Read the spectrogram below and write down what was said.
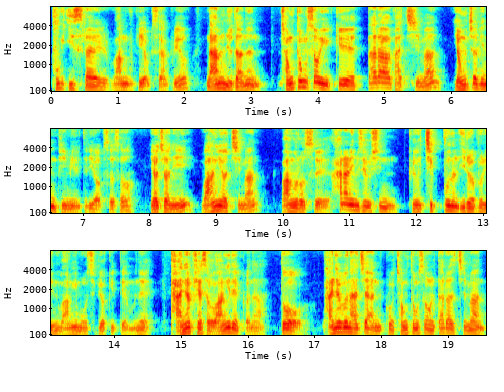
북이스라엘 왕국의 역사고요. 남유다는 정통성 있게 따라갔지만 영적인 비밀들이 없어서 여전히 왕이었지만 왕으로서의 하나님 세우신 그 직분을 잃어버린 왕의 모습이었기 때문에 반역해서 왕이 됐거나 또 반역은 하지 않고 정통성을 따랐지만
